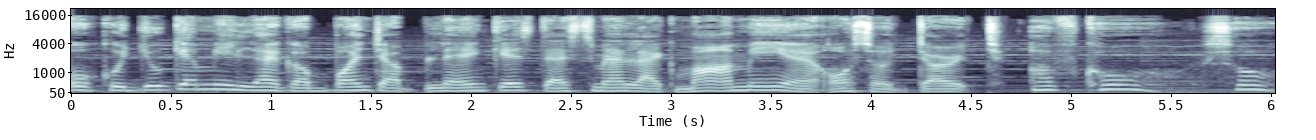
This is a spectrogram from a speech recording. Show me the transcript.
Oh, could you get me like a bunch of blankets that smell like mommy and also dirt? Of course, of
